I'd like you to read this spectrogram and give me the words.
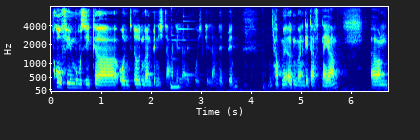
Profimusiker und irgendwann bin ich da gelandet, wo ich gelandet bin und habe mir irgendwann gedacht, naja, ähm,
